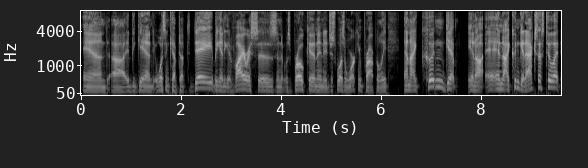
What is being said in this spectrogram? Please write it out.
And uh, it began, it wasn't kept up to date, it began to get viruses and it was broken and it just wasn't working properly. And I couldn't get, you know, and I couldn't get access to it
